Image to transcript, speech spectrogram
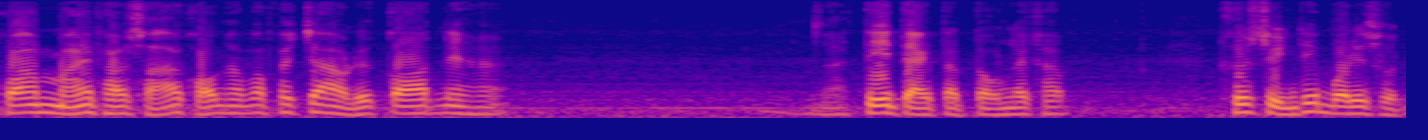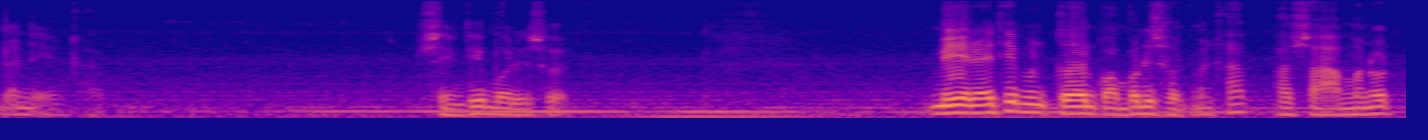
ความหมายภาษาของคำว่าพระเจ้าหรือกอดเนี่ยฮะตีแตกตัดตรงเลยครับ คือสิ่งที่บริสุทธิ์นั่นเองครับ สิ่งที่บริสุทธิ์ มีอะไรที่มันเกินกว่าบริสุทธิ์ไหมครับ ภาษามนุษย์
